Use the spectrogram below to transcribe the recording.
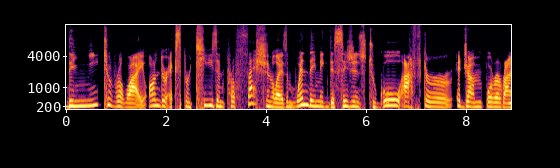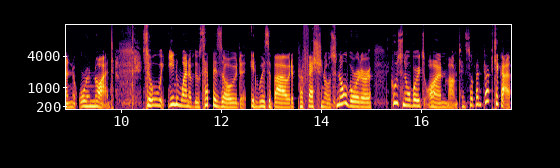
they need to rely on their expertise and professionalism when they make decisions to go after a jump or a run or not. So, in one of those episodes, it was about a professional snowboarder who snowboards on mountains of Antarctica.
